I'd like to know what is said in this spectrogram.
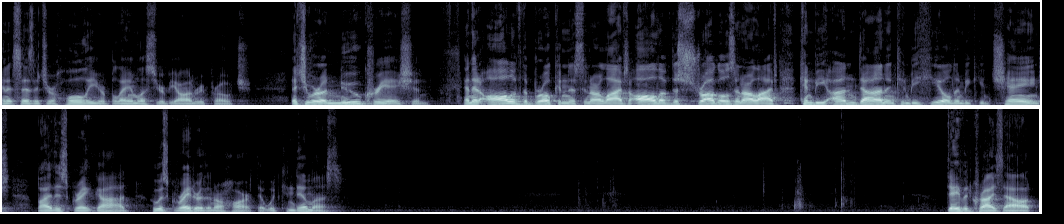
And it says that you're holy, you're blameless, you're beyond reproach, that you are a new creation and that all of the brokenness in our lives, all of the struggles in our lives can be undone and can be healed and be changed by this great God who is greater than our heart that would condemn us. David cries out,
